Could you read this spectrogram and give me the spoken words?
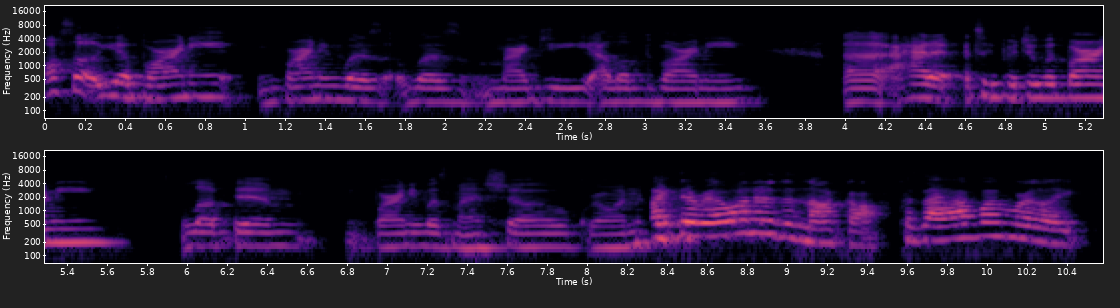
Also, yeah, Barney. Barney was was my G. I loved Barney. Uh, I had a, I took a picture with Barney. Loved him. Barney was my show growing up. Like the real one or the knockoff? Because I have one where like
